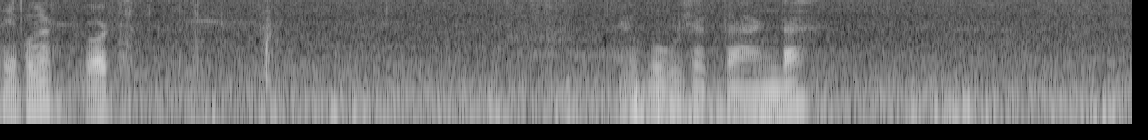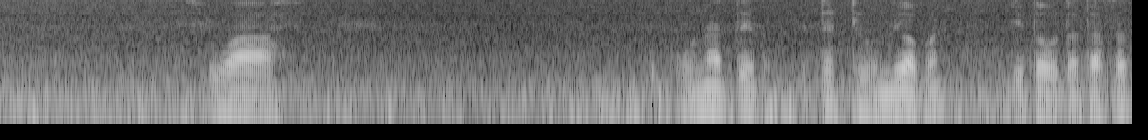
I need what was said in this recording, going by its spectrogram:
हे पकड रॉट बघू शकता अंडा. वा उन्हात ते इथं ठेवून देऊ आपण जिथं होतं तसंच.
